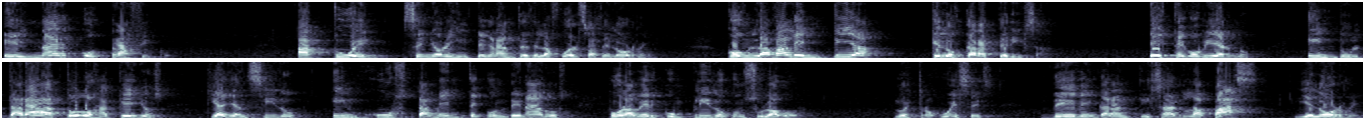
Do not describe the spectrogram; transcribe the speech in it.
el narcotráfico. Actúen, señores integrantes de las fuerzas del orden, con la valentía que los caracteriza. Este gobierno indultará a todos aquellos que hayan sido injustamente condenados por haber cumplido con su labor. Nuestros jueces deben garantizar la paz y el orden,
